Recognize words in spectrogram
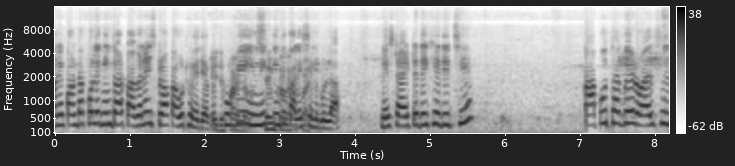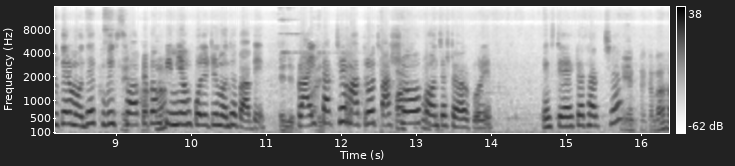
মানে কন্ট্যাক্ট করলে কিন্তু আর পাবে না স্টক আউট হয়ে যাবে। খুবই ইউনিক কিন্তু কালেকশন। গুলা নেক্সট আরেকটা দেখিয়ে দিচ্ছি। কাপড় থাকবে রয়্যাল সিল্কের মধ্যে খুবই সফট এবং প্রিমিয়াম কোয়ালিটির মধ্যে পাবে। প্রাইস থাকছে মাত্র চারশো পঞ্চাশ টাকা করে। নেক্সট একটা থাকছে। এই একটা কালার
